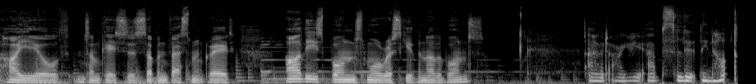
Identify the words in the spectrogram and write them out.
high yield, in some cases sub investment grade. Are these bonds more risky than other bonds? I would argue absolutely not.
